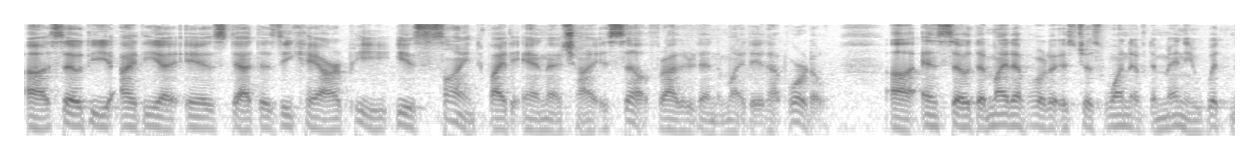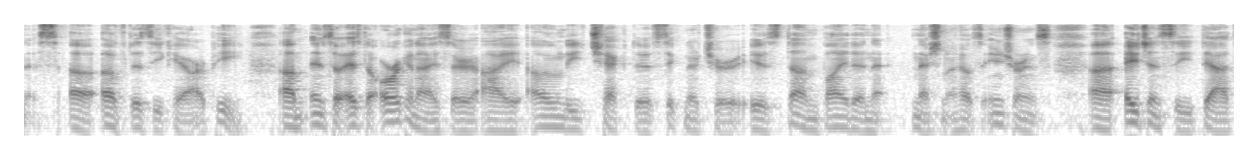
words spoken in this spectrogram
Uh, so the idea is that the ZKRP is signed by the NHI itself rather than the MyData portal. Uh, and so the MyData portal is just one of the many witness uh, of the ZKRP. Um, and so as the organizer, I only check the signature is done by the Na National Health Insurance uh, Agency that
